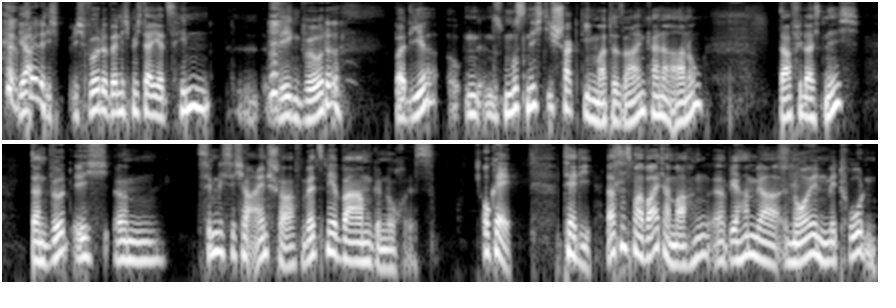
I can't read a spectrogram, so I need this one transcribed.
ja, ich, ich würde, wenn ich mich da jetzt hinlegen würde, bei dir, es muss nicht die Shakti-Matte sein, keine Ahnung, da vielleicht nicht, dann würde ich ähm, ziemlich sicher einschlafen, wenn es mir warm genug ist. Okay, Teddy, lass uns mal weitermachen. Äh, Wir haben ja neuen Methoden.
